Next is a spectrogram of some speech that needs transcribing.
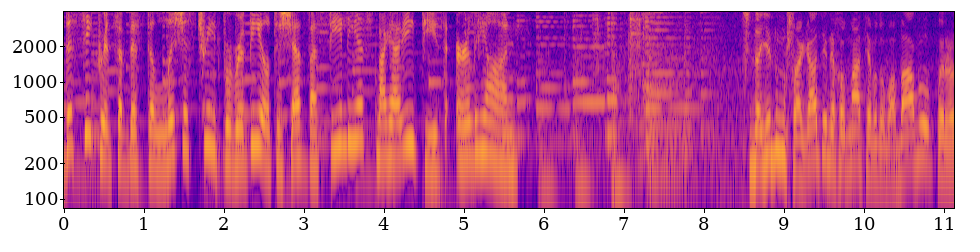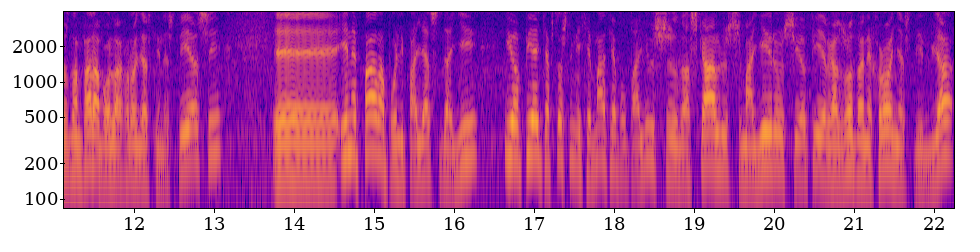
The secrets of this delicious treat were revealed to Chef Vasilios Margaritis early on. Τη συνταγή του μουσακά την έχω μάθει από τον μπαμπά μου που εργαζόταν πάρα πολλά χρόνια στην εστίαση. Ε, είναι πάρα πολύ παλιά συνταγή η οποία και αυτός την είχε μάθει από παλιούς δασκάλους μαγείρους οι οποίοι εργαζόταν χρόνια στη δουλειά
